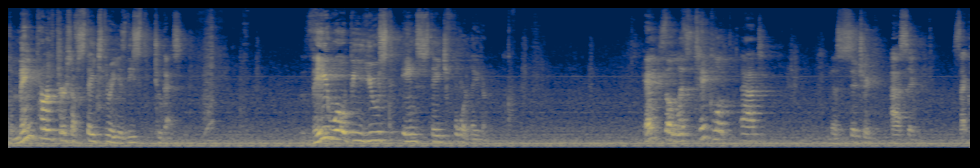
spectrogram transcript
The main purpose of stage three is these two guys. They will be used in stage four later. Okay, so let's take a look at the citric acid cycle.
